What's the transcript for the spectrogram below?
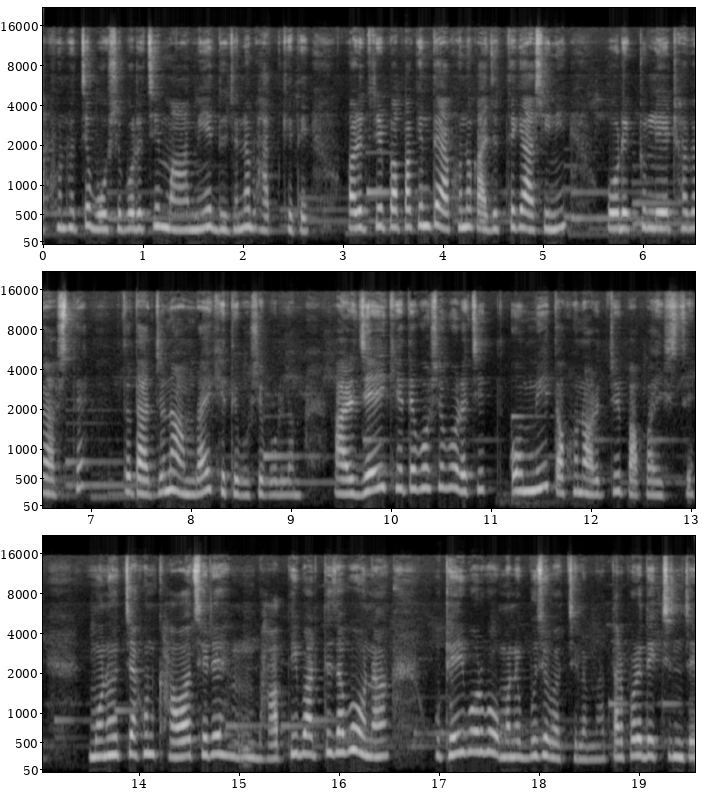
এখন হচ্ছে বসে পড়েছি মা, মেয়ে দুজনে ভাত খেতে। অরিত্রীর পাপা কিন্তু এখনও কাজের থেকে আসেনি, ওর একটু লেট হবে আসতে, তো তার জন্য আমরাই খেতে বসে পড়লাম। আর যেই খেতে বসে পড়েছি অমনি তখন অরিত্রীর পাপা এসছে। মনে হচ্ছে এখন খাওয়া ছেড়ে ভাতই বাড়তে যাব না, উঠেই পড়ব মানে বুঝে পাচ্ছিলাম না। তারপরে দেখছেন যে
